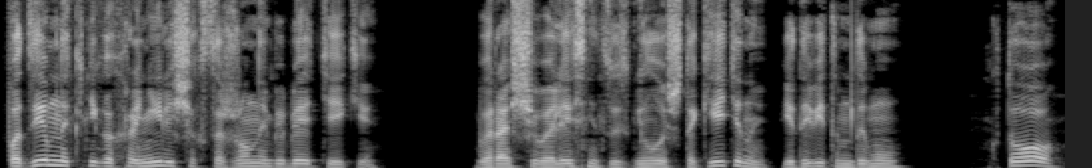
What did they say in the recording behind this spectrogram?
в подземных книгохранилищах сожженной библиотеки выращивая лестницу из гнилой штакетины в ядовитом дыму. Кто,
